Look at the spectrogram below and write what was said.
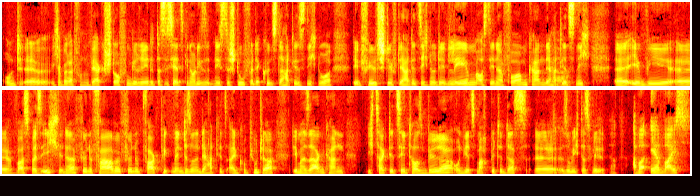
Und äh, ich habe ja gerade von Werkstoffen geredet. Das ist ja jetzt genau diese nächste Stufe. Der Künstler hat jetzt nicht nur den Filzstift, der hat jetzt nicht nur den Lehm, aus dem er formen kann. Der hat Ja. jetzt nicht äh, irgendwie, äh, was weiß ich, ne? für eine Farbe, für eine Farbpigmente, sondern der hat jetzt einen Computer, dem er sagen kann, ich zeige dir 10.000 Bilder und jetzt mach bitte das, äh, so wie ich das will. Ja. Aber er weiß,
